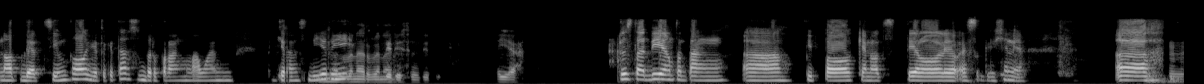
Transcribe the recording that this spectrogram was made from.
not that simple gitu. Kita harus berperang melawan pikiran sendiri. Benar, benar. diri sendiri iya Terus tadi yang tentang uh, people cannot steal your execution ya. Eh, Hmm.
